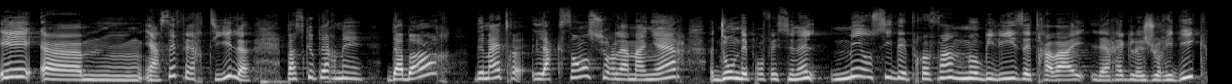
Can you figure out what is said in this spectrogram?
est, euh, est, assez fertile parce que permet d'abord de mettre l'accent sur la manière dont des professionnels, mais aussi des profins, mobilisent et travaillent les règles juridiques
